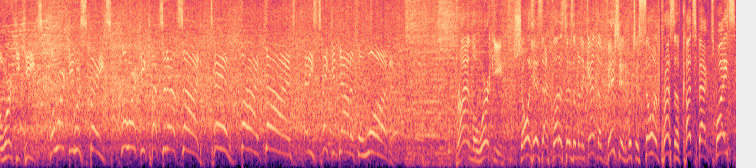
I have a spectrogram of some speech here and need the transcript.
Lewerke keeps. Lewerke with space. Lewerke cuts it outside. 10, 5, dives, and he's taken down at the one. Brian Lewerke showing his athleticism and again the vision, which is so impressive, cuts back twice.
